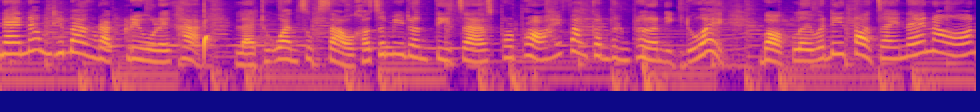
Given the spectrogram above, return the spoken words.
แนะนำที่บางรักกริวเลยค่ะ และทุกวันศุกร์เสาร์เขาจะมีดนตรีแจ๊สเพราะๆให้ฟังกันเพลินๆ อีกด้วย บอกเลยว่าดีต่อใจแน่นอน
